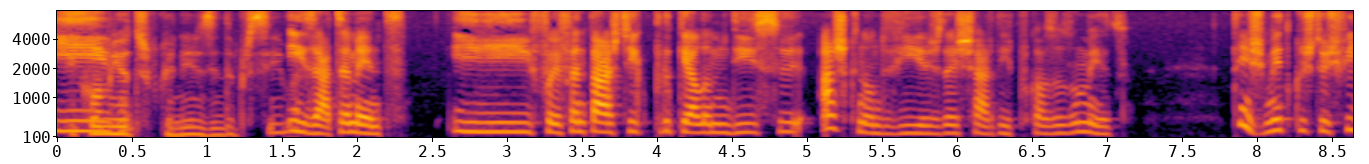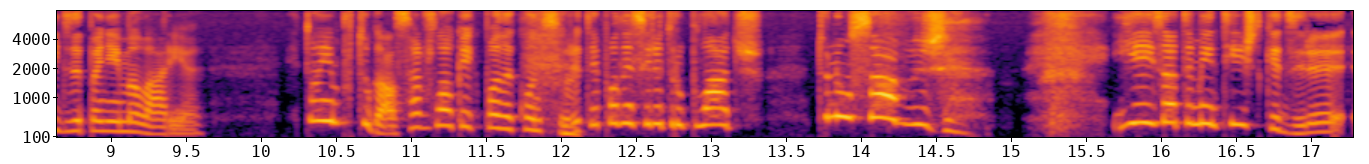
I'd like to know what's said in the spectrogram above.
E, e com miúdos pequeninos ainda por cima. Exatamente. E foi fantástico porque ela me disse: Acho que não devias deixar de ir por causa do medo. Tens medo que os teus filhos apanhem malária? Então em Portugal, sabes lá o que é que pode acontecer? Até podem ser atropelados. Tu não sabes. E é exatamente isto, quer dizer,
